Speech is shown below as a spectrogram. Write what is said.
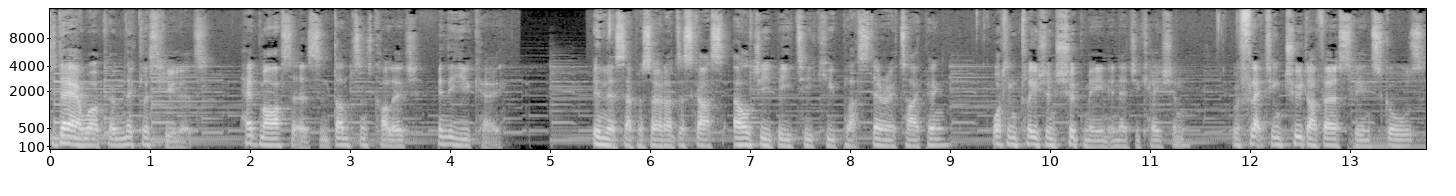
Today I welcome Nicholas Hewlett, headmaster at St Dunstan's College in the UK. In this episode, I discuss LGBTQ plus stereotyping, what inclusion should mean in education, reflecting true diversity in schools,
